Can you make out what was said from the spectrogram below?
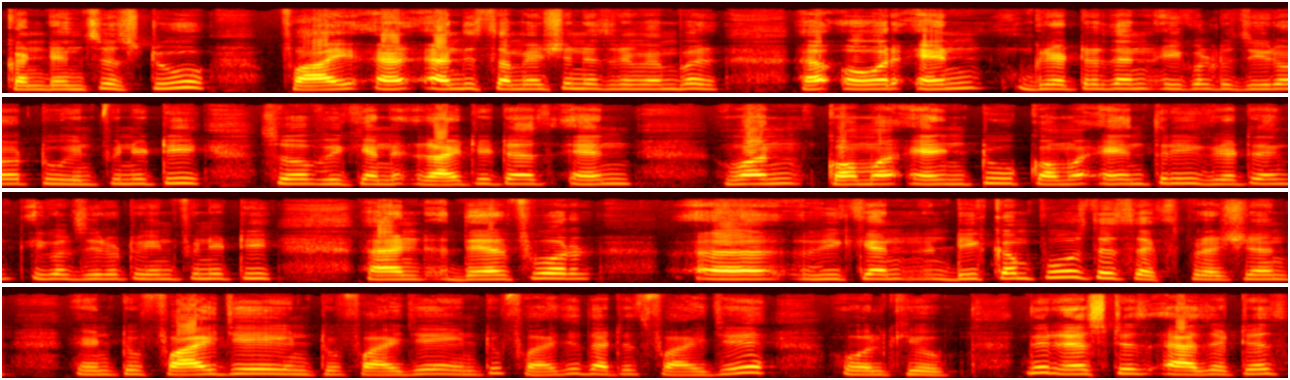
condenses to phi and, and the summation is remember uh, over n greater than equal to 0 to infinity. So, we can write it as n 1 comma n 2 comma n 3 greater than equal 0 to infinity and therefore, uh, we can decompose this expression into phi j into phi j into phi j that is phi j whole cube. The rest is as it is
